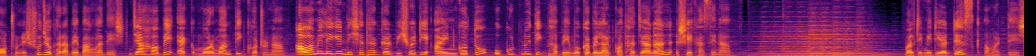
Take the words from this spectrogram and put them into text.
গঠনের সুযোগ হারাবে বাংলাদেশ। যা হবে এক মর্মান্তিক ঘটনা। আওয়ামী লীগের নিষেধাজ্ঞার বিষয়টি আইনগত ও কূটনৈতিকভাবে মোকাবেলার কথা জানান শেখ হাসিনা। মাল্টিমিডিয়া ডেস্ক, আমার দেশ।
